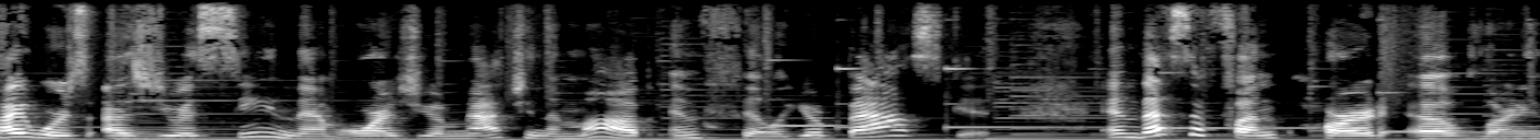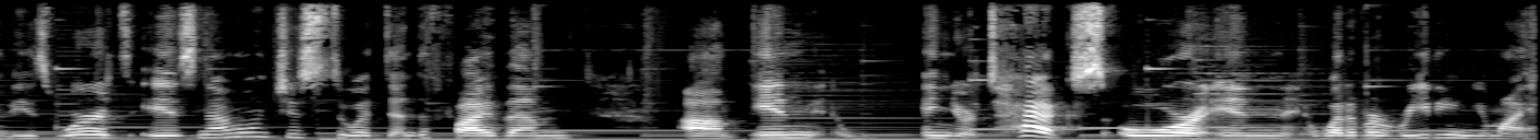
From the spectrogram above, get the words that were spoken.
sight words as you are seeing them or as you're matching them up and fill your basket. And that's the fun part of learning these words is not only just to identify them um, in in your text or in whatever reading you might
